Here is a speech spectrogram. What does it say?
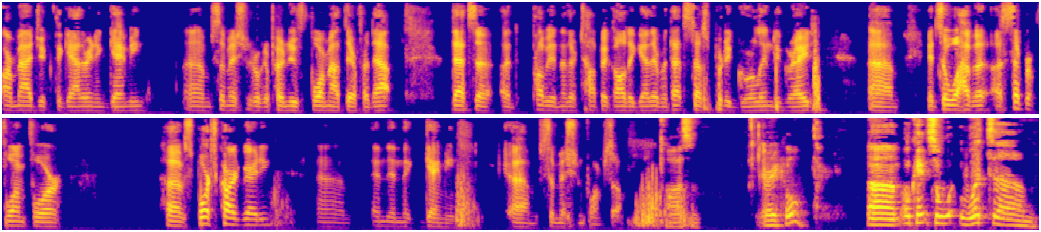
our Magic the Gathering and gaming um, submissions. We're gonna put a new form out there for that. That's a, a probably another topic altogether, but that stuff's pretty grueling to grade. Um, and so we'll have a, a separate form for uh, sports card grading, um, and then the gaming um, submission form. So awesome. Very cool. Um, okay, so what, what um,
